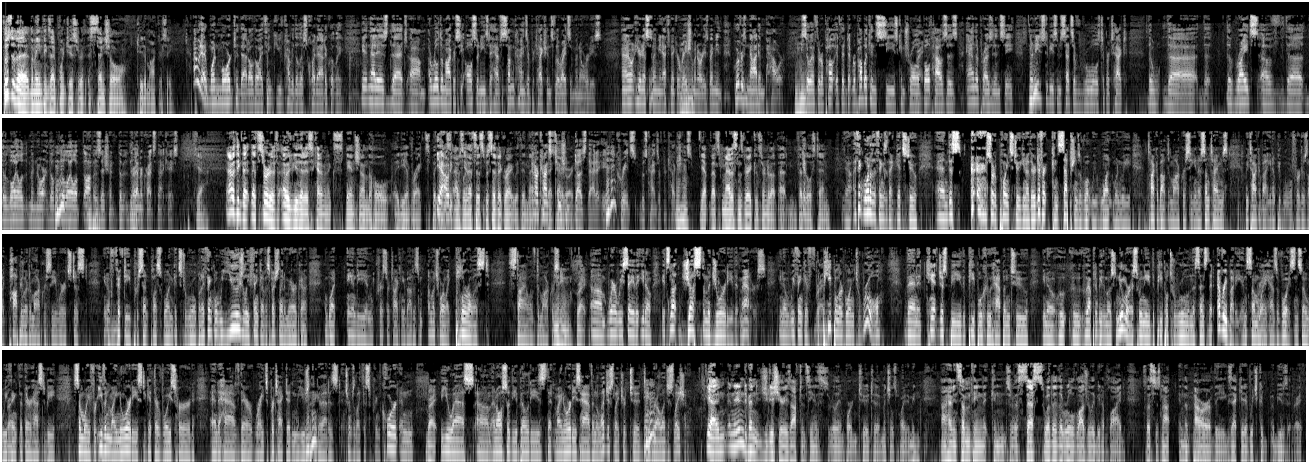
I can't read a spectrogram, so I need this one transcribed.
those are the the main things I'd point to as sort of essential to democracy. I would add one more to that, although I think you've covered the list quite adequately, and that is that um, a real democracy also needs to have some kinds of protections for the rights of minorities. And I don't here necessarily mean ethnic or Mm-hmm. racial minorities, but I mean whoever's not in power. So if the Repu- if the de- Republicans seize control of both houses and the presidency, Mm-hmm. there needs to be some sets of rules to protect the the the the rights of the the loyal minor the, the loyal opposition, the, the Mm-hmm. Democrats in that case. Yeah. And I would think that that's sort of I would view that as kind of an expansion on the whole idea of rights. But Yeah, yes, would- absolutely, yeah. that's a specific right within that. And our Constitution category. Mm-hmm. does that. It, it creates those kinds of protections. Yep, that's Madison's very concerned about that in Federalist Ten. Yeah, I think one of the things that gets to, and this sort of points to, you know, there are different conceptions of what we want when we talk about democracy. You know, sometimes we talk about, you know, people refer to as like popular democracy, where it's just, you know, 50 percent plus one gets to rule. But I think what we usually think of, especially in America, and what Andy and Chris are talking about, is much more like pluralist style of democracy, right. Um, where we say that you know it's not just the majority that matters. You know, we think if the people are going to rule, then it can't just be the people who happen to, you know, who, who, who happen to be the most numerous. We need the people to rule in the sense that everybody in some way has a voice. And so we think that there has to be some way for even minorities to get their voice heard and to have their rights protected. And we usually think of that as in terms of like the Supreme Court and Right. the U.S. Um, and also the abilities that minorities have in the legislature to derail legislation. Yeah, and, and an independent judiciary is often seen as really important too. To Mitchell's point, I mean, uh, having something that can sort of assess whether the rule of law is really being applied, so that's just not in the power of the executive, which could abuse it, right?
